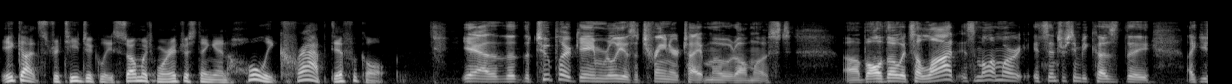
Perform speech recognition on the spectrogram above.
it got strategically so much more interesting and holy crap, difficult. Yeah, the the two player game really is a trainer type mode almost. Uh, but although it's a lot, it's a lot more. It's interesting because the like you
